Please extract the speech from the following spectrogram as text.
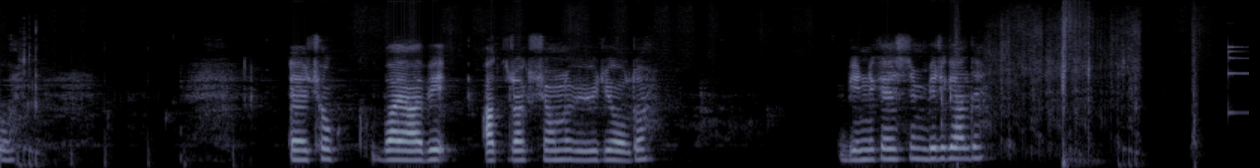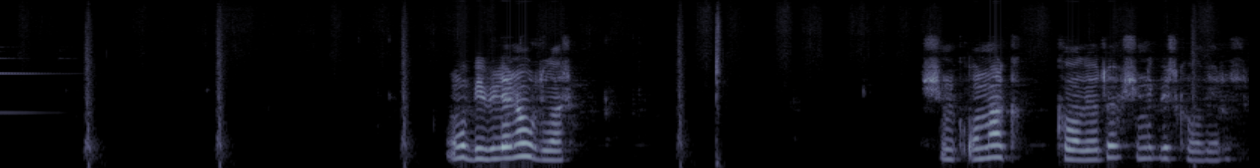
Go. Ee, çok bayağı bir atraksiyonlu bir video oldu. Birini kestim, biri geldi. O birbirlerine vurdular. Şimdi onlar kovalıyordu. Şimdi biz kovalıyoruz.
